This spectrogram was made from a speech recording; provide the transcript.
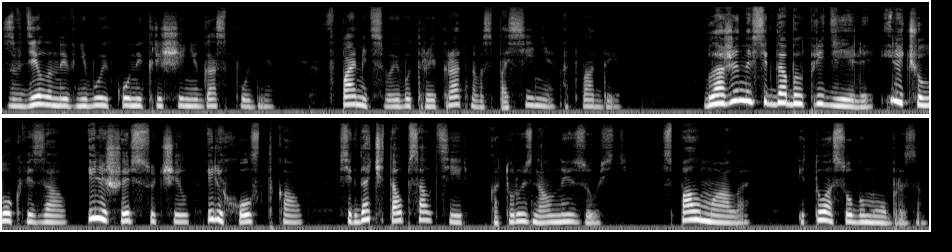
с вделанной в него иконой крещения Господня в память своего троекратного спасения от воды. Блаженный всегда был при деле, или чулок вязал, или шерсть сучил, или холст ткал. Всегда читал псалтирь, которую знал наизусть. Спал мало, и то особым образом.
